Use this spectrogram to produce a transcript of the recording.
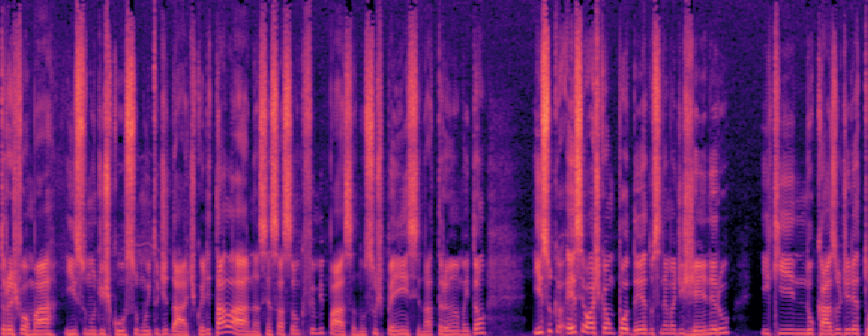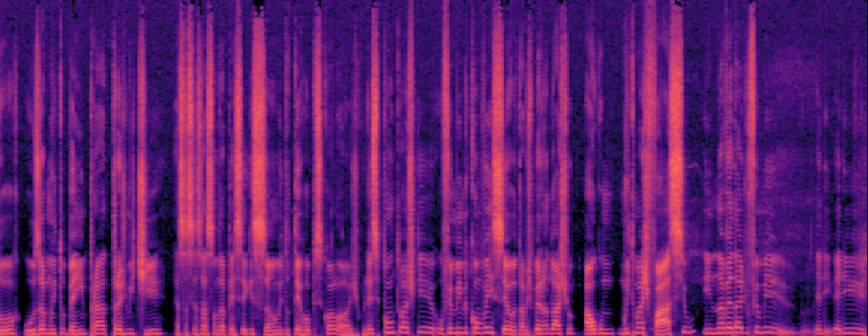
transformar isso num discurso muito didático. Ele tá lá na sensação que o filme passa, no suspense, na trama. Então, isso esse eu acho que é um poder do cinema de gênero e que no caso o diretor usa muito bem para transmitir essa sensação da perseguição e do terror psicológico. Nesse ponto eu acho que o filme me convenceu. Eu tava esperando, acho, algo muito mais fácil e na verdade o filme ele ele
